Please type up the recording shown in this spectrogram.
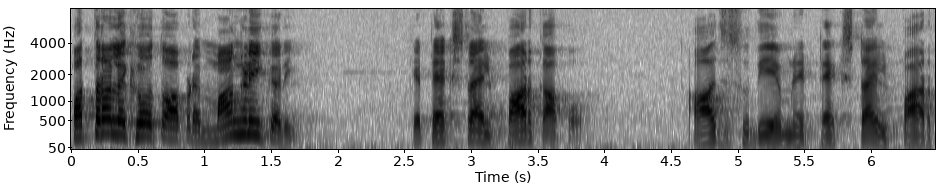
પત્ર લખ્યો તો આપણે માંગણી કરી કે ટેક્સટાઇલ પાર્ક આપો. આજ સુધી એમણે ટેક્સટાઇલ પાર્ક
